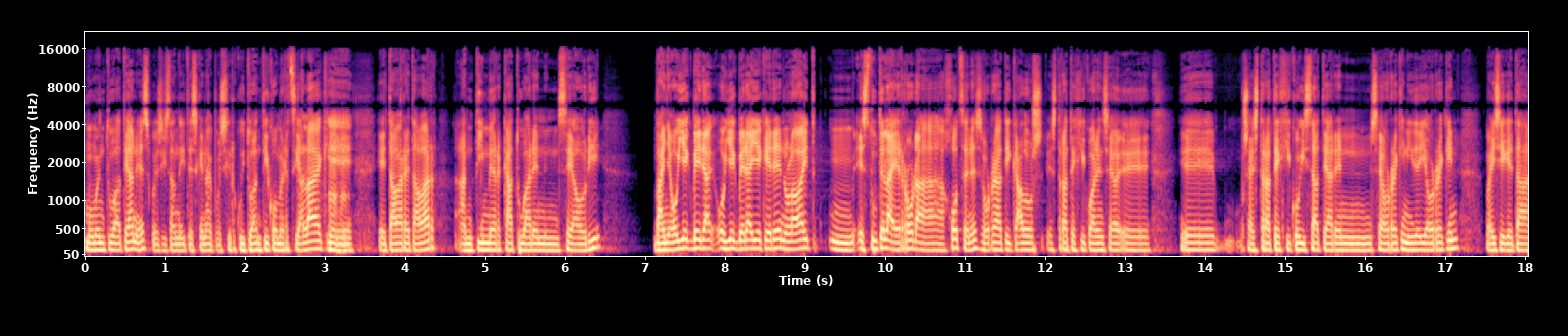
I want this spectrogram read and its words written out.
momentu batean, ez, pues izan daitezkenak pues, zirkuitu antikomertzialak, e, eta bar, eta bar, antimerkatuaren zea hori, baina hoiek bera, hoiek beraiek ere nolabait mm, ez dutela errora jotzen, ez? Horregatik ados estrategikoaren zea, e, e, osea, estrategiko izatearen zea horrekin, ideia horrekin, baizik eta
